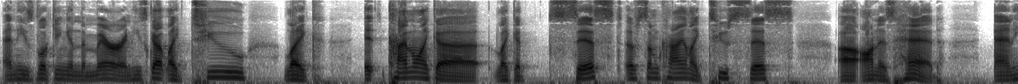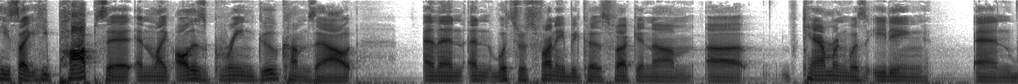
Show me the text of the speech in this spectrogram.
and he's looking in the mirror and he's got like two like it kind of like a like a cyst of some kind, like two cysts uh, on his head, and he's like he pops it and like all this green goo comes out, and then and which was funny because fucking um uh Cameron was eating. And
